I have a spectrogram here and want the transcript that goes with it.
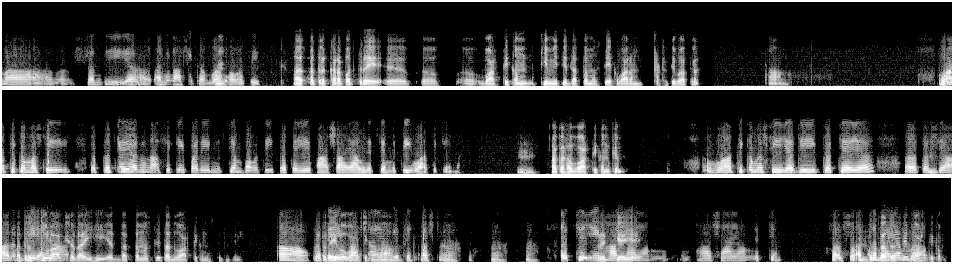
सन्धि अनुनासिकं हम्म। भवति। अत्र करपत्रे वार्तिकं किम् इति दत्तमस्ति एकवारं पठति वा अत्र? वार्तिकम् अस्ति प्रत्यय अनुनासिके परे नित्यं भवति प्रत्यये भाषायां नित्यम् इति वार्तिकेन। हम्म। अतः वार्तिकं किम्? वार्तिकमस्ति यदि प्रत्यय तस्य हम्म। आरम्भे स्थूलाक्षरैः यद् दत्तमस्ति तद् वार्तिकमस्ति भगिनि। प्रत्यये भाषायां नित्यम् अत्र वार्तिकम्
